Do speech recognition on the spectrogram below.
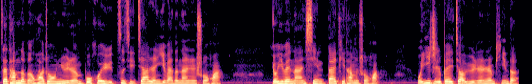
在他们的文化中，女人不会与自己家人以外的男人说话，由一位男性代替他们说话。我一直被教育人人平等，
